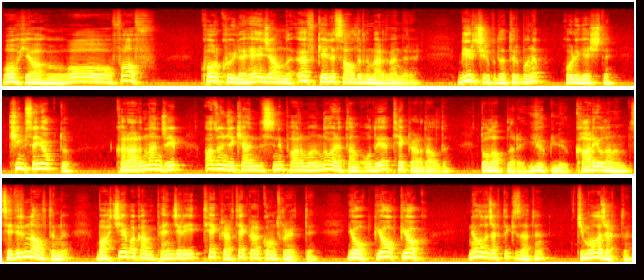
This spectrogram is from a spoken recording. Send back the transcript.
Oh yahu of of. Korkuyla, heyecanla, öfkeyle saldırdı merdivenlere. Bir çırpıda tırmanıp holü geçti. Kimse yoktu. Kararından cayıp az önce kendisini parmağında oynatan odaya tekrar daldı. Dolapları, yüklü, karyolanın, sedirin altını, bahçeye bakan pencereyi tekrar tekrar kontrol etti. Yok, yok, yok. Ne olacaktı ki zaten? Kim olacaktı?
